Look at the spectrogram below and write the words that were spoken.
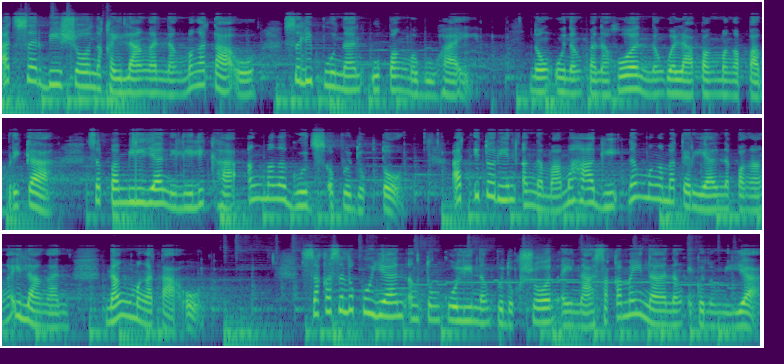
at serbisyo na kailangan ng mga tao sa lipunan upang mabuhay. Noong unang panahon nang wala pang mga pabrika, sa pamilya nililikha ang mga goods o produkto. At ito rin ang namamahagi ng mga material na pangangailangan ng mga tao. Sa kasalukuyan, ang tungkulin ng produksyon ay nasa kamay na ng ekonomiya.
